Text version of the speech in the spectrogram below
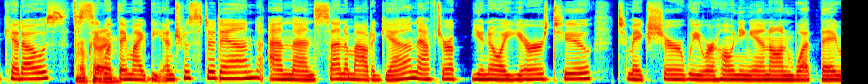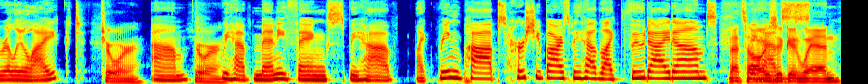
kiddos to see what they might be interested in and then send them out again after you know a year or two to make sure we were honing in on what they really liked. Sure. Um, Sure. We have many things. We have like ring pops, Hershey bars. We have like food items. That's We always a good win.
